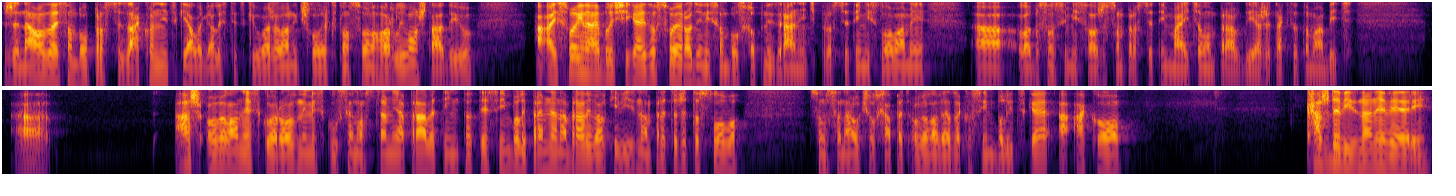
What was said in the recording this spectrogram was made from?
že naozaj som bol proste zákonnícky a legalisticky uvažovaný človek v tom svojom horlivom štádiu a aj svojich najbližších, aj zo svojej rodiny som bol schopný zraniť proste tými slovami, a, lebo som si myslel, že som proste tým majiteľom pravdy a že takto to má byť. A, až oveľa neskôr rôznymi skúsenosťami a práve týmto tie symboly pre mňa nabrali veľký význam, pretože to slovo som sa naučil chápať oveľa viac ako symbolické a ako každé význanie viery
